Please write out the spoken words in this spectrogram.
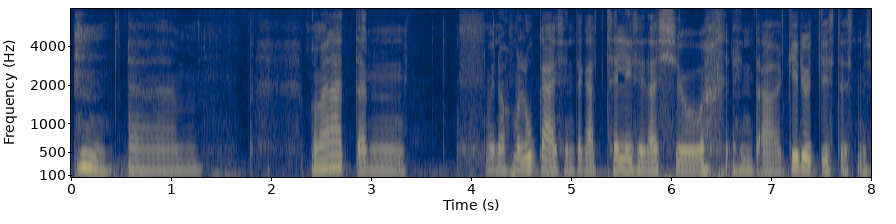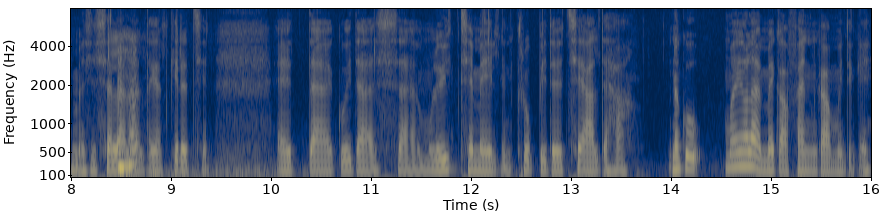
-hmm. ma mäletan, või noh, ma lugesin tegelikult selliseid asju enda kirjutistest, mis ma siis sellel mm -hmm. ajal tegelikult kirjutasin, et äh, kuidas mulle üldse ei meeldinud grupitööd seal teha nagu ma ei ole megafänn ka muidugi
